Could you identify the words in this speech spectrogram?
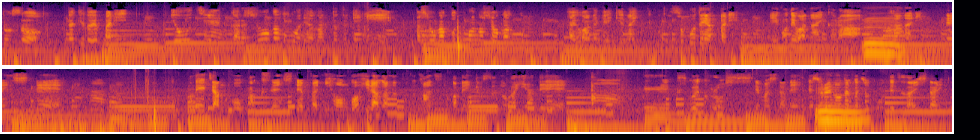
そうそう。だけどやっぱり幼稚園から小学校に上がった時にあ小学校日本の小学校に通わなきゃいけないってことでそこでやっぱり英語ではないから、うん。かなり苦戦してお姉ちゃんの方が苦戦してやっぱり日本語ひらがなとか漢字とか勉強するのが嫌で。えーすごい苦労してましたね。でそれのなんかちょっとお手伝いしたりと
